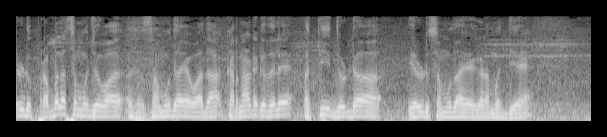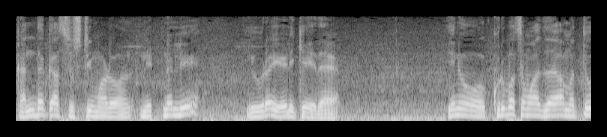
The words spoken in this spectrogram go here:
ಎರಡು ಪ್ರಬಲ ಸಮುಜವಾ, ಸಮುದಾಯವಾದ ಕರ್ನಾಟಕದಲ್ಲೇ ಅತಿ ದೊಡ್ಡ ಎರಡು ಸಮುದಾಯಗಳ ಮಧ್ಯೆ ಕಂದಕ ಸೃಷ್ಟಿ ಮಾಡುವ ನಿಟ್ಟಿನಲ್ಲಿ ಇವರ ಹೇಳಿಕೆ ಇದೆ. ಏನು ಕುರುಬ ಸಮಾಜ ಮತ್ತು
